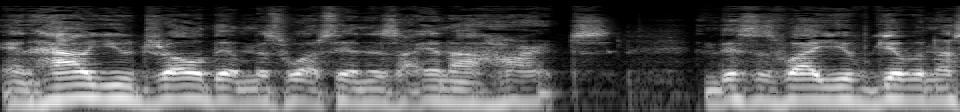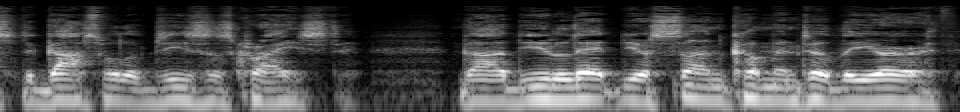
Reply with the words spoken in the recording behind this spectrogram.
And how you draw them is what's in, in our hearts. This is why you've given us the gospel of Jesus Christ. God, you let your son come into the earth.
